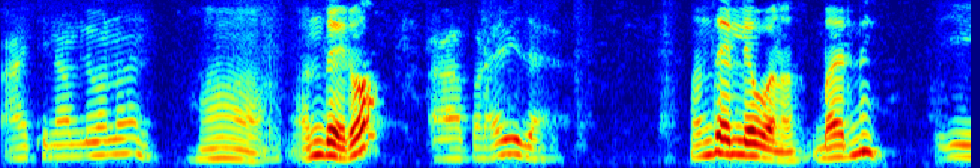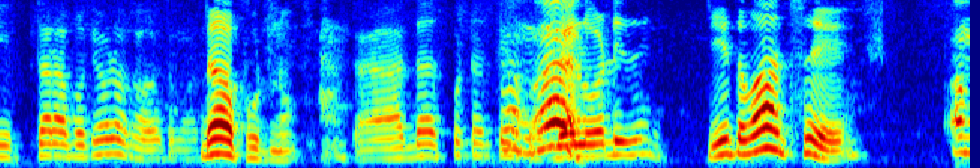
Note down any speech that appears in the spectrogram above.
આથી નામ લેવાનું હોય ને? હા અંદર હો. હા પણ આવી જાય. અંદર લેવાનો બહાર નહીં. એ તરાપો કેવડો ખાવ તમારો? દસ ફૂટનો. આ દસ ફૂટ જ જાય ને. એ તો વાત છે. આમ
